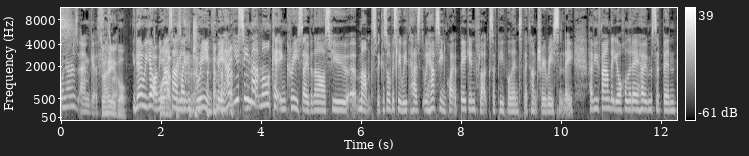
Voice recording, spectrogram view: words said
owners and guests. So as here you go. There we go. I mean, Well, that sounds like a dream for me. Have you seen that market increase over the last few uh, months? Because obviously we've has, we have seen quite a big influx of people into the country recently. Have you found that your holiday homes have been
